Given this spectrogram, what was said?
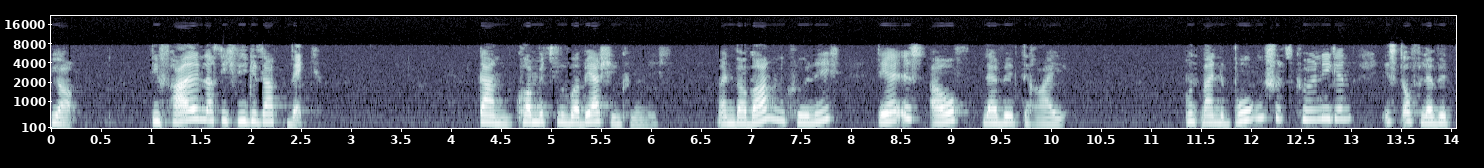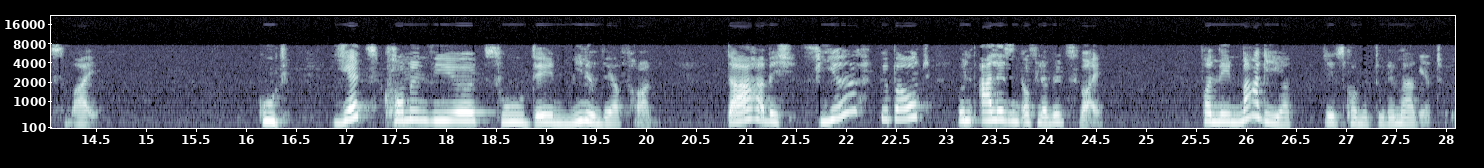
Ja. Die Fallen lasse ich wie gesagt weg. Dann kommen wir zu Barbärchenkönig. Mein Barbarenkönig, der ist auf Level 3. Und meine Bogenschützkönigin ist auf Level 2. Gut, jetzt kommen wir zu den Minenwerfern. Da habe ich vier gebaut und alle sind auf Level 2. Von den Magier, jetzt kommen wir zu den Magiertürmen.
